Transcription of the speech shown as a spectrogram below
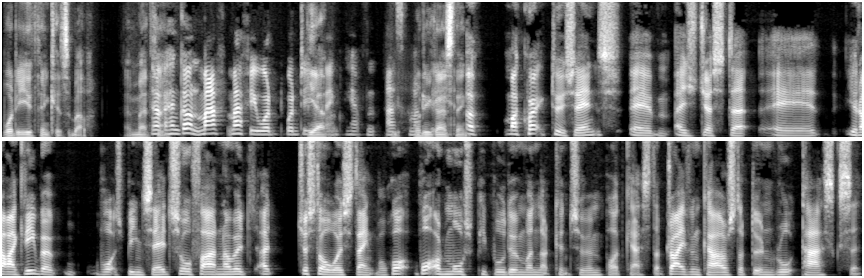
What do you think, Izabela and Matthew? No, hang on, Matthew. What what do you yeah. think? We haven't asked. Matthew What do you guys think? Uh, my quick two cents um, is just that uh, you know I agree with what's been said so far, and I would I just always think, well, what what are most people doing when they're consuming podcasts? They're driving cars, they're doing rote tasks, and,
